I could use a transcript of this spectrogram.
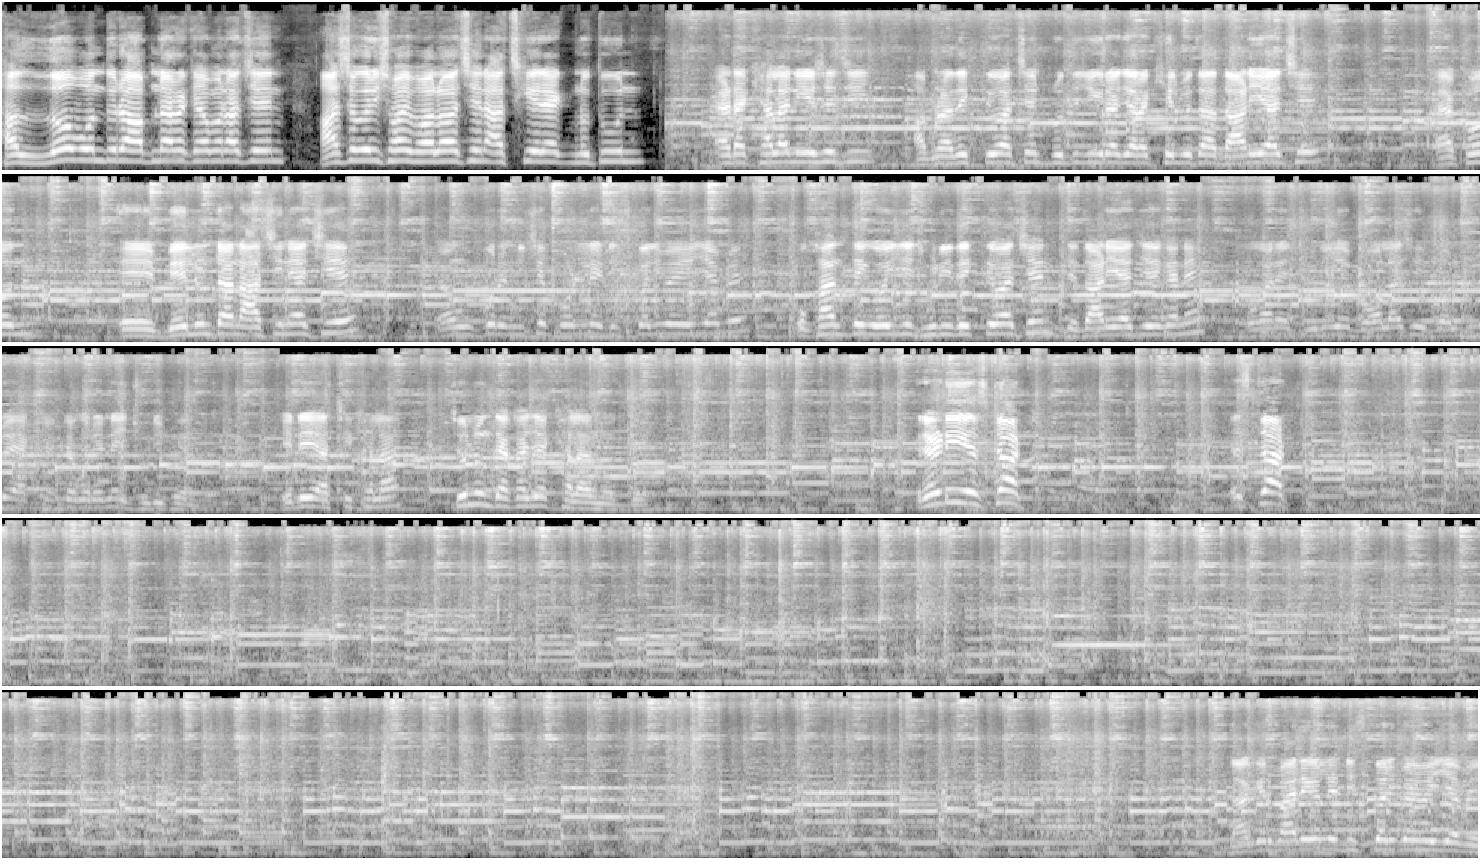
Hello বন্ধুরা, আপনারা কেমন আছেন? আশা করি সবাই ভালো আছেন। আজকের এক নতুন একটা খেলা নিয়ে এসেছি। আপনারা দেখতে পাচ্ছেন প্রতিযোগীরা যারা খেলবে তারা দাঁড়িয়ে আছে। এখন এই বেলুনটা নাচি নাচিয়ে এবং উপরে নিচে পড়লে ডিসকোয়ালিফাই হয়ে যাবে। ওখান থেকে ওই যে ঝুড়ি দেখতে পাচ্ছেন, যে দাঁড়িয়ে আছে এখানে। ওখানে ঝুড়িয়ে বল আছে ওই বলগুলো একটা একটা করে নিয়ে ঝুড়ি ফেলবে। এটাই আজকে খেলা। চলুন দেখা যাক খেলার মধ্যে। রেডি স্টার্ট স্টার্ট দাগের বাইরে গেলে ডিসকোয়ালিফাই হয়ে যাবে।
